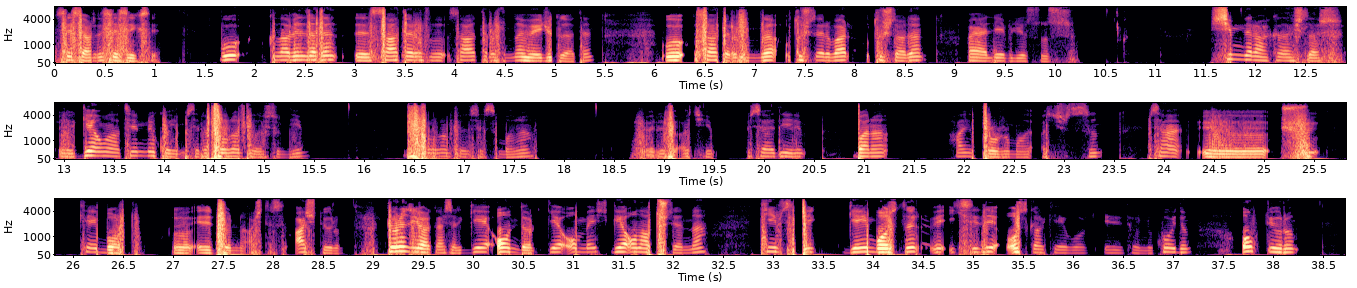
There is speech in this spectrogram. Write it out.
ses artı ses eksi. Bu klavyenin zaten e, sağ tarafı sağ tarafında mevcut zaten. Bu sağ tarafında tuşları var. Tuşlardan ayarlayabiliyorsunuz. Şimdi arkadaşlar e, G16'ya ne koyayım mesela program çalıştır diyeyim. Bir program çalıştırsın bana. Şöyle bir açayım. Mesela diyelim bana hangi programı açırsın? Sen e, şu keyboard e, editörünü açtırsın. Aç diyorum. Gördüğünüz gibi arkadaşlar G14, G15, G16 tuşlarına TeamSpeak, Game Booster ve XCD Oscar Keyboard editörünü koydum. Ok diyorum.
